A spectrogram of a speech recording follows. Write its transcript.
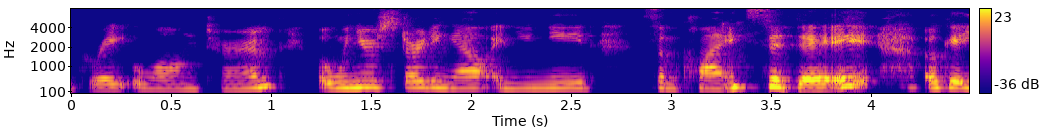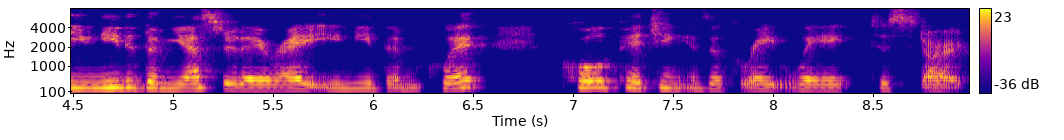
great long term. But when you're starting out and you need some clients today, okay, you needed them yesterday, right? You need them quick. Cold pitching is a great way to start.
